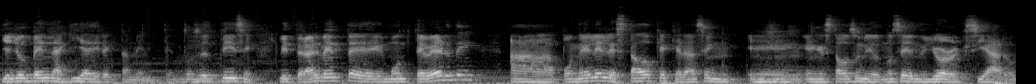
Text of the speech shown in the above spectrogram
Y ellos ven la guía directamente. Entonces dicen, literalmente Monteverde a ponerle el estado que quieras en, en, Estados Unidos, no sé, New York, Seattle,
